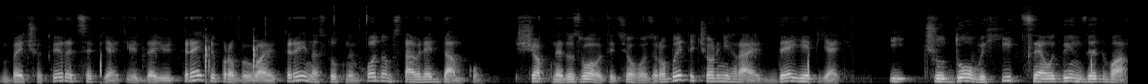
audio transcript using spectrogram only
Б4, С5 віддають третю, пробивають 3, наступним ходом ставлять дамку. Щоб не дозволити цього зробити, чорні грають Д5. І чудовий хід С1, Д2,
